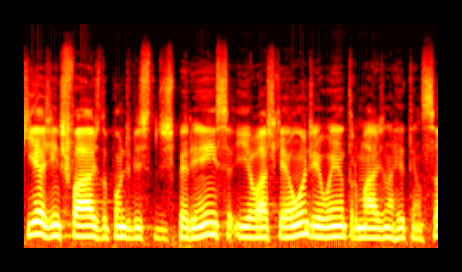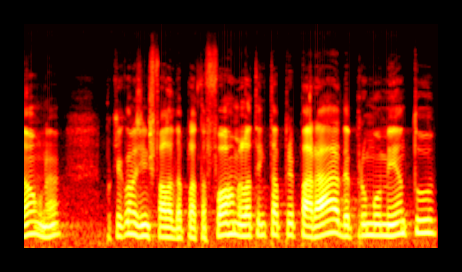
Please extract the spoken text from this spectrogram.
que a gente faz do ponto de vista de experiência, e eu acho que é onde eu entro mais na retenção, né? porque quando a gente fala da plataforma, ela tem que estar preparada para o momento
